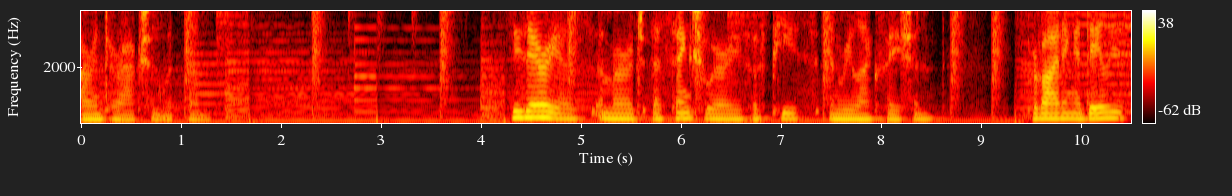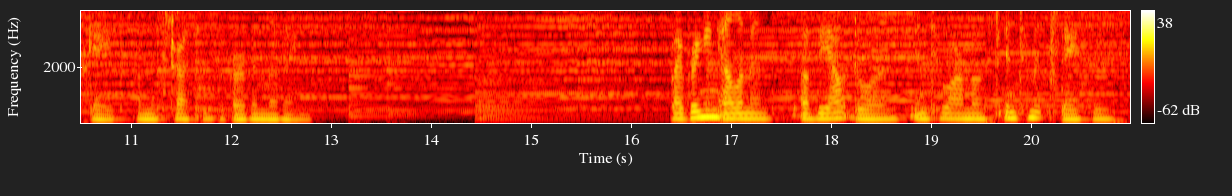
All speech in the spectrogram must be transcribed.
our interaction with them. These areas emerge as sanctuaries of peace and relaxation, providing a daily escape from the stresses of urban living. By bringing elements of the outdoors into our most intimate spaces,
